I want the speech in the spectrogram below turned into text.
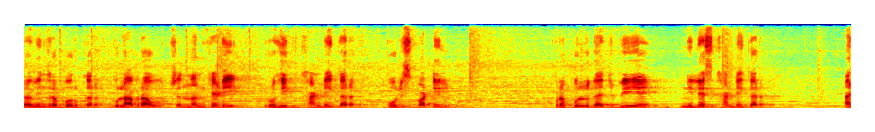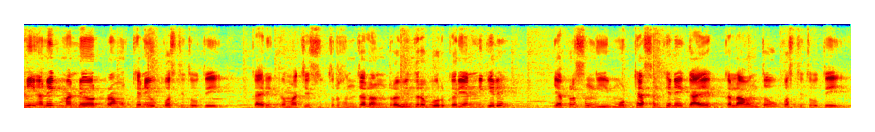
रवींद्र बोरकर गुलाबराव चंदनखेडे रोहित खांडेकर पोलीस पाटील प्रफुल्ल गजभिये निलेश खांडेकर आणि अनेक मान्यवर प्रामुख्याने उपस्थित होते. कार्यक्रमाचे सूत्रसंचालन रवींद्र बोरकर यांनी केले. या प्रसंगी मोठ्या संख्येने गायक कलावंत उपस्थित होते.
